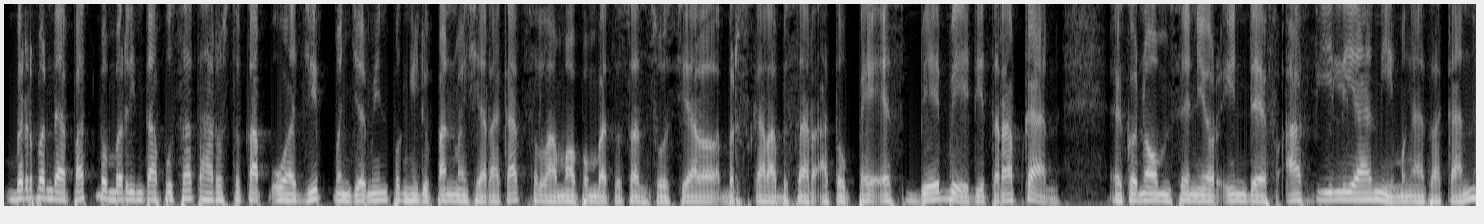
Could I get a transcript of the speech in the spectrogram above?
berpendapat pemerintah pusat harus tetap wajib menjamin penghidupan masyarakat selama pembatasan sosial berskala besar atau PSBB diterapkan. Ekonom senior Indef Afiliani mengatakan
